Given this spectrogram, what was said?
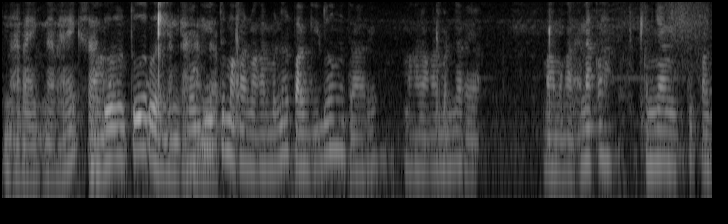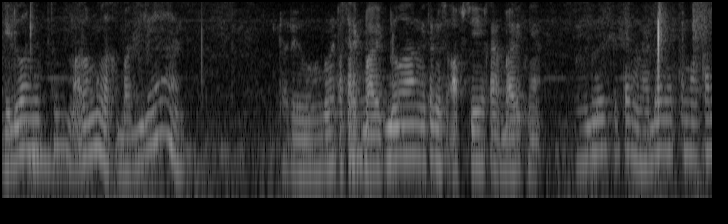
naraik naraik sadul turun kan ka Pagi handap itu makan-makan bener pagi doang itu hari. Makan-makan bener ya. Makan-makan enak lah. Kenyang itu pagi doang itu. Malam nggak kebagian. Dari luhur. Pas rek balik doang itu harus opsi kan baliknya. Udah kita nggak ada itu makan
